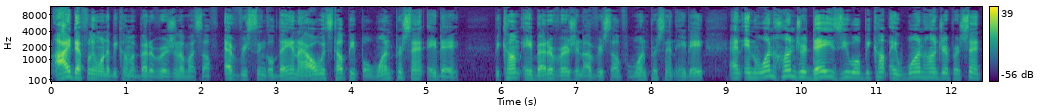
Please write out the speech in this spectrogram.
I definitely want to become a better version of myself every single day and I always tell people 1% a day. Become a better version of yourself 1% a day and in 100 days you will become a 100%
